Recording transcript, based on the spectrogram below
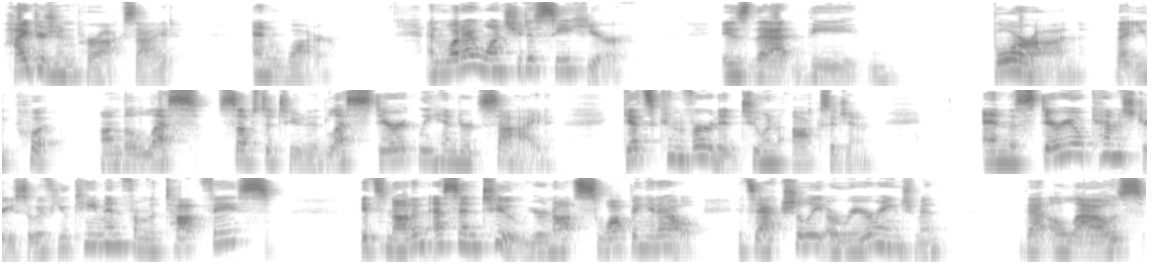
hydrogen peroxide, and water. And what I want you to see here is that the boron that you put on the less substituted, less sterically hindered side gets converted to an oxygen. And the stereochemistry, so if you came in from the top face, it's not an SN2, you're not swapping it out. It's actually a rearrangement that allows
